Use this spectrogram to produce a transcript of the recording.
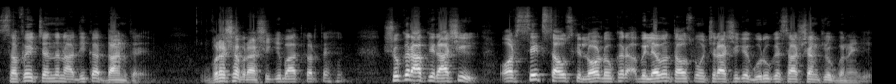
सफ़ेद चंदन आदि का दान करें। वृषभ राशि की बात करते हैं। शुक्र आपकी राशि और सिक्स हाउस के लॉर्ड होकर अब इलेवंथ हाउस में उच्च राशि के गुरु के साथ शंख योग बनाएँगे।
